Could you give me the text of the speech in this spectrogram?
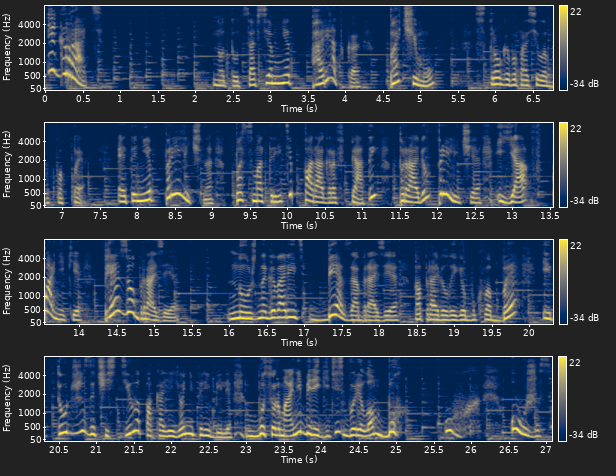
играть!» Но тут совсем нет порядка. Почему? Строго вопросила буква «П». Это неприлично. Посмотрите параграф пятый правил приличия. Я в панике. Безобразие. Нужно говорить «безобразие», поправила ее буква «Б» и тут же зачистила, пока ее не перебили. «Бусурмане, берегитесь, бурелом, бух!» Ух, ужас!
